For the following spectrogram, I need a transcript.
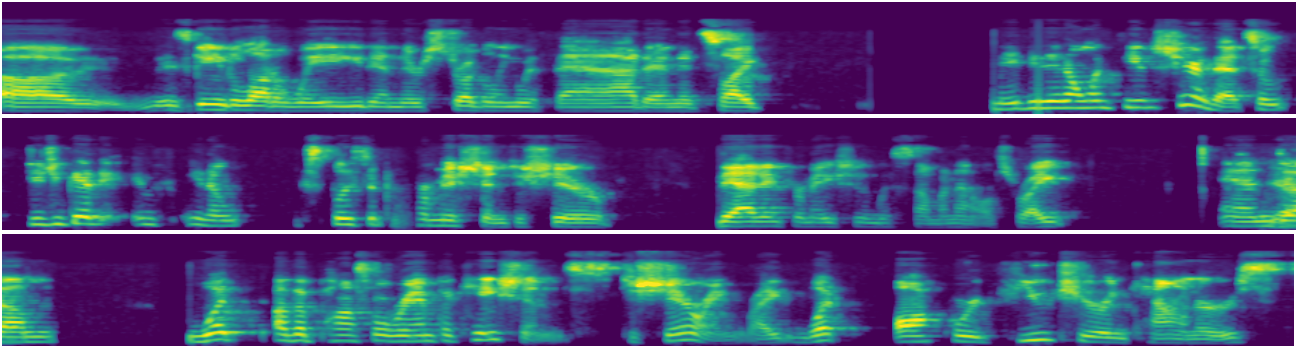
uh has gained a lot of weight and they're struggling with that and it's like maybe they don't want you to share that. So did you get you know explicit permission to share that information with someone else right? And Yeah. um what are the possible ramifications to sharing right? What awkward future encounters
